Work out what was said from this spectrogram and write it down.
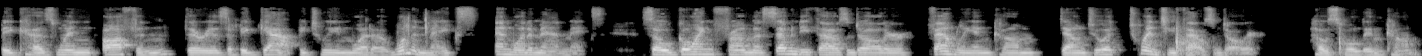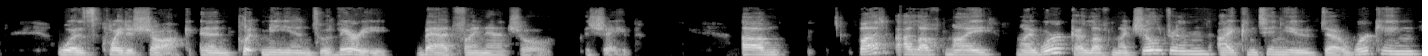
because when often there is a big gap between what a woman makes and what a man makes. So going from a $70,000 family income down to a $20,000 household income was quite a shock and put me into a very bad financial shape. Um, but I loved my my work. I loved my children. I continued uh, working,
